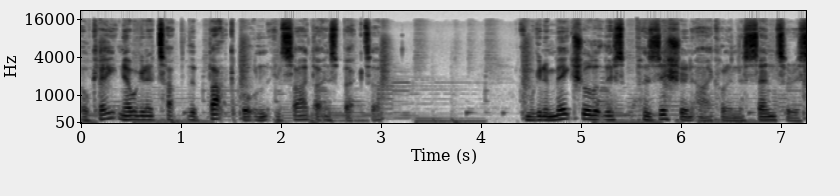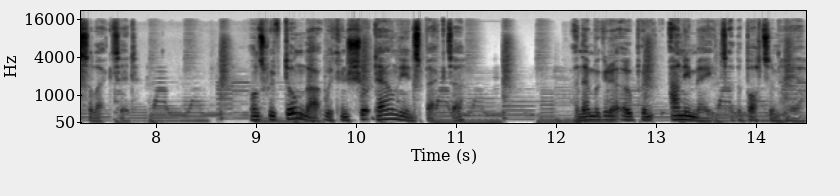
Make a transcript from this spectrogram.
Okay, now we're going to tap the back button inside that inspector. And we're going to make sure that this position icon in the center is selected. Once we've done that, we can shut down the inspector and then we're going to open Animate at the bottom here.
